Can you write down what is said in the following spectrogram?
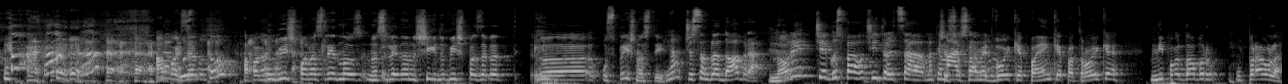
Ampak, za, to? ampak dobiš pa naslednji šik, dobiš pa zaradi uh, uspešnosti. Ja, če sem bila dobra. No. Torej, če je gospa učiteljca Če matematike. so same dvojke, pa enke, pa trojke, ni pa dobro upravlja.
